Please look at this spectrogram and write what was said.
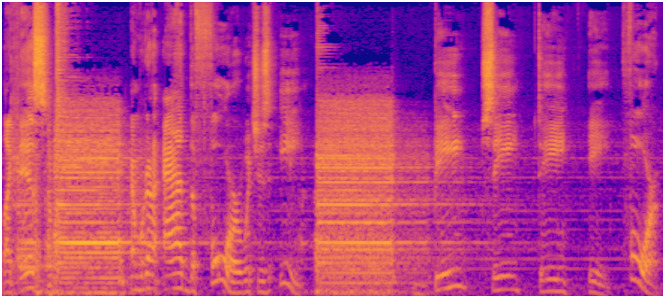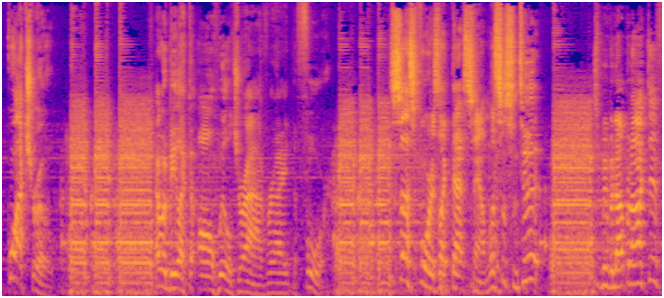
like this, and we're going to add the 4, which is E. B, C, D, E. Four, quattro. That would be like the all-wheel drive, right? The four. The sus4 is like that sound. Let's listen to it. Let's move it up an octave.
